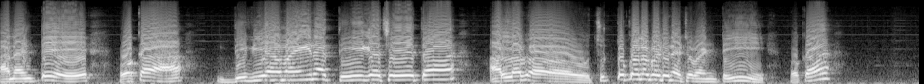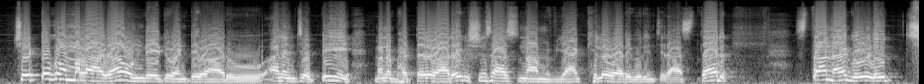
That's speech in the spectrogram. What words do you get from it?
అనంటే ఒక దివ్యమైన తీగ చేత అల్ల చుట్టుకొనబడినటువంటి ఒక చెట్టు కొమ్మలాగా ఉండేటువంటి వారు అని చెప్పి మన భట్టరు వారే విష్ణు సహస్రనామ వ్యాఖ్యలో వారి గురించి రాస్తారు. స్తనగుళుచ్చ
